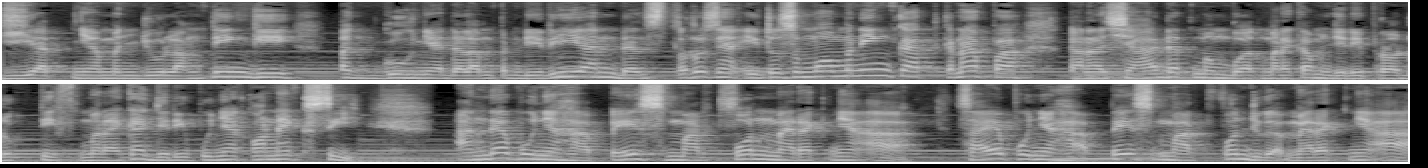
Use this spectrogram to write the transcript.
giatnya menjulang tinggi, teguhnya dalam pendirian dan seterusnya. Itu semua meningkat. Kenapa? Karena syahadat membuat mereka menjadi produktif. Mereka jadi punya koneksi. Anda punya HP smartphone mereknya A. Saya punya HP smartphone juga mereknya A.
